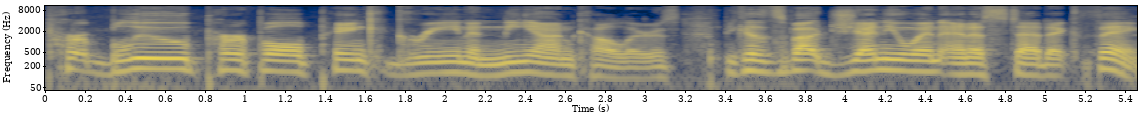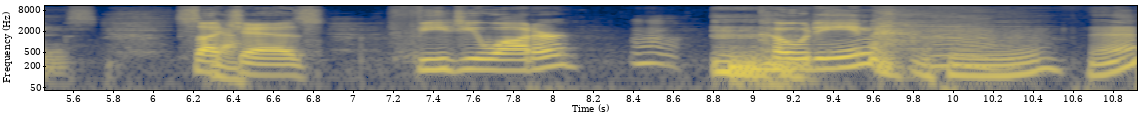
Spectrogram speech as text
pur- blue, purple, pink, green, and neon colors because it's about genuine and aesthetic things, such Yeah. as Fiji water, codeine, Eh?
